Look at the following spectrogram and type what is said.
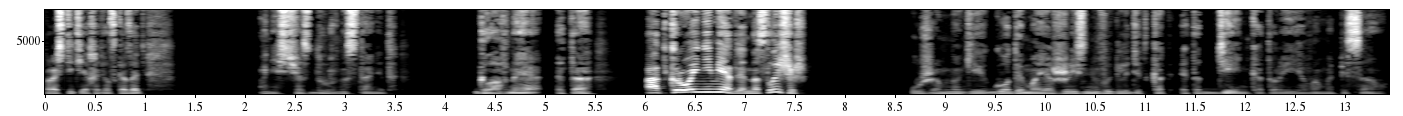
простите, я хотел сказать... Мне сейчас дурно станет. Главное — это... «Открой немедленно, слышишь?» Уже многие годы моя жизнь выглядит как этот день, который я вам описал.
